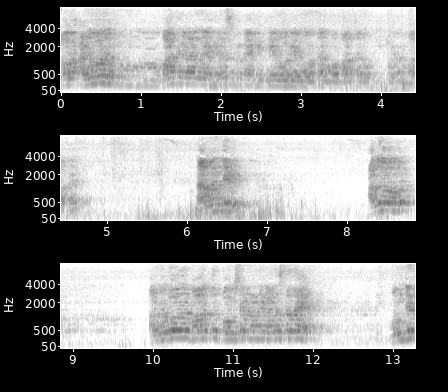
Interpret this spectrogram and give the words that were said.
ಅವರ ಅನುಭವದ ಮಾತುಗಳನ್ನ ಹೇಳಿಸಬೇಕಾಗಿತ್ತೇನೋ ಎನ್ನುವಂತ ಮಾತನ್ನು ಕೂಡ ಮಾತಾಡಿದೆ. ನಾವಂದಿವಿ ಅದು ಅನುಭವದ ಮಾತು ಬಹುಶಃ ನನಗೆ ಅನಿಸ್ತದೆ. ಮುಂದಿನ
